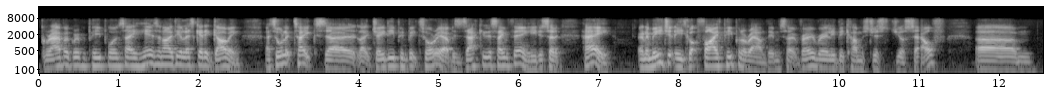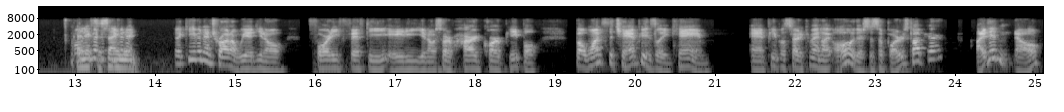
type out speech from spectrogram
grab a group of people and say, "Here's an idea. Let's get it going." That's all it takes. Uh, like J Deep in Victoria, was exactly the same thing. He just said, "Hey," and immediately he's got five people around him. So it very rarely becomes just yourself. Um, well, and even, it's the same. Even in, like even in Toronto, we had you know 40, 50, 80, you know, sort of hardcore people but once the Champions League came and people started coming like, oh, there's a supporters club here? I didn't know.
